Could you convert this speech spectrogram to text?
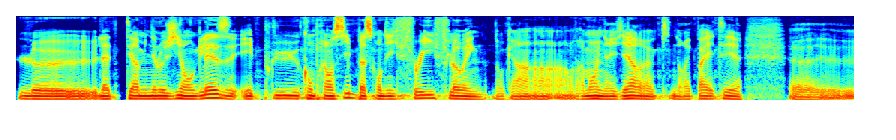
la terminologie anglaise est plus compréhensible parce qu'on dit free flowing, donc vraiment une rivière qui n'aurait pas été euh,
